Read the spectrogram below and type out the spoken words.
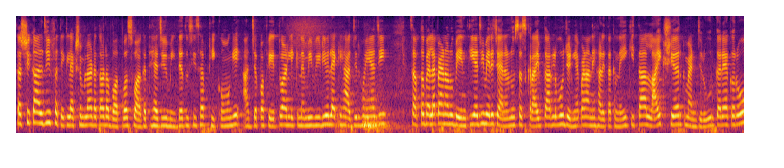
ਸਤਿ ਸ਼੍ਰੀ ਅਕਾਲ ਜੀ, ਫਤਿਹ ਕਲੈਕਸ਼ਨ ਬੁਲਾਡਾ ਤੁਹਾਡਾ ਬਹੁਤ-ਬਹੁਤ ਸਵਾਗਤ ਹੈ ਜੀ। ਉਮੀਦ ਹੈ ਤੁਸੀਂ ਸਭ ਠੀਕ ਹੋਵੋਗੇ। ਅੱਜ ਆਪਾਂ ਫੇਰ ਤੁਹਾਡੇ ਲਈ ਇੱਕ ਨਵੀਂ ਵੀਡੀਓ ਲੈ ਕੇ ਹਾਜ਼ਰ ਹੋਏ ਹਾਂ ਜੀ। ਸਭ ਤੋਂ ਪਹਿਲਾਂ ਭੈਣਾਂ ਨੂੰ ਬੇਨਤੀ ਹੈ ਜੀ, ਮੇਰੇ ਚੈਨਲ ਨੂੰ ਸਬਸਕ੍ਰਾਈਬ ਕਰ ਲਵੋ। ਜਿਹੜੀਆਂ ਭੈਣਾਂ ਨੇ ਹਾਲੇ ਤੱਕ ਨਹੀਂ ਕੀਤਾ ਲਾਈਕ ਸ਼ੇਅਰ ਕਮੈਂਟ ਜ਼ਰੂਰ ਕਰਿਆ ਕਰੋ।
